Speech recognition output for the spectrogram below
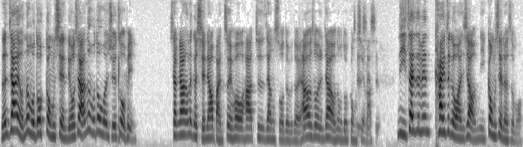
人家有那么多贡献，留下那么多文学作品。像刚刚那个闲聊版，最后他就是这样说，对不对？他就说人家有那么多贡献嘛是，是，你在这边开这个玩笑，你贡献了什么？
